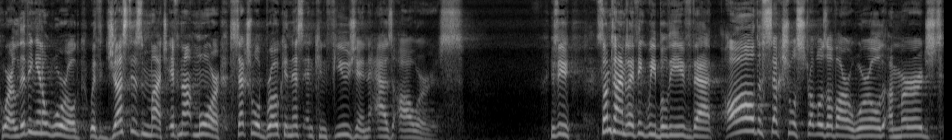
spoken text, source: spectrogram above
who are living in a world with just as much, if not more, sexual brokenness and confusion as ours. You see, sometimes I think we believe that all the sexual struggles of our world emerged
